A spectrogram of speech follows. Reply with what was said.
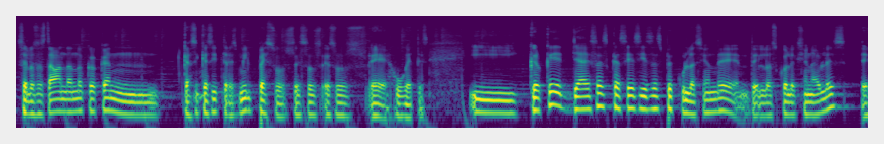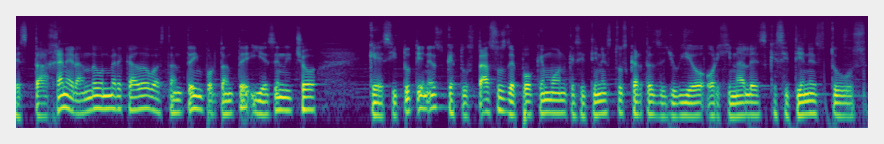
se los estaban dando creo que en casi casi 3 mil pesos esos, esos eh, juguetes. Y creo que ya esa escasez y esa especulación de, los coleccionables está generando un mercado bastante importante y ese nicho que si tú tienes que tus tazos de Pokémon, que si tienes tus cartas de Yu-Gi-Oh originales, que si tienes tus,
